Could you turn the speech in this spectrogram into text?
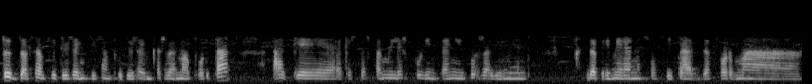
tots els sanfritosencs i sanfritosenques vam aportar a que aquestes famílies puguin tenir doncs, aliments de primera necessitat de forma,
